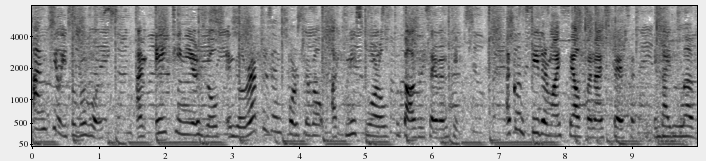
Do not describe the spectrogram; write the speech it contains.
I'm Filipa Barroso. I'm 18 years old and will represent Portugal at Miss World 2017. I consider myself a nice person and I love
